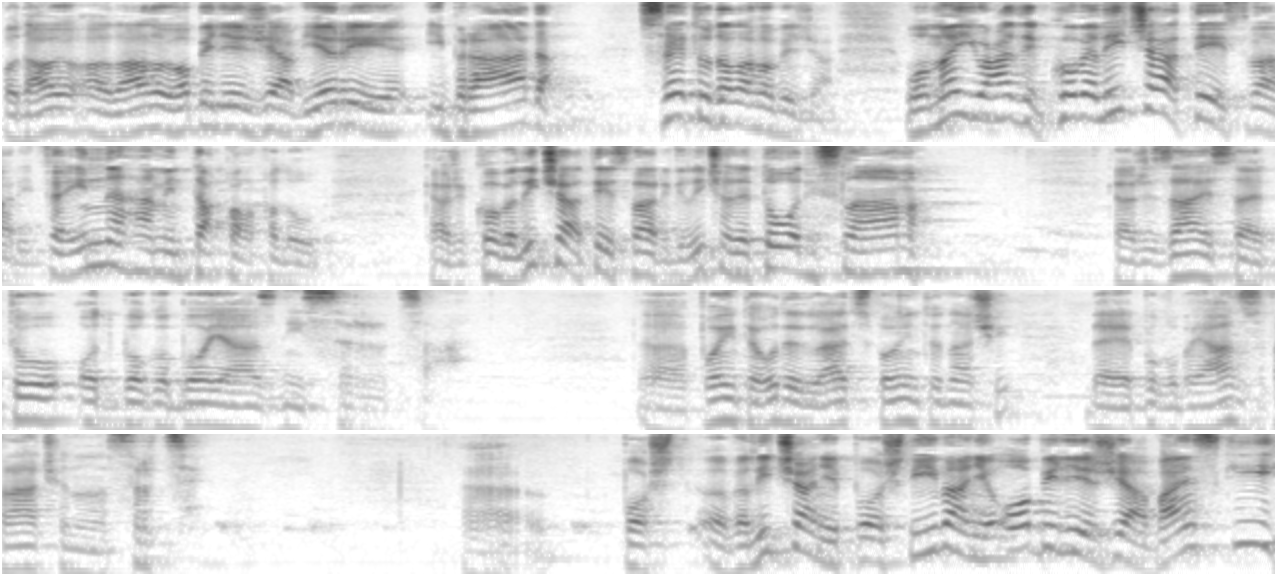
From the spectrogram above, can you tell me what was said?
od Allahove obilježja vjere i brada. Sve to od Allah obilježja. U me ko veliča te stvari, fe inneha min takval kalub. Kaže, ko veliča te stvari, veliča da je to od Islama. Kaže, zaista je to od bogobojazni srca. E, uh, pojente ovdje, spomenite, znači, da je bogobojaznost vraćena na srce e, pošt, e, veličanje, poštivanje obilježja vanjskih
